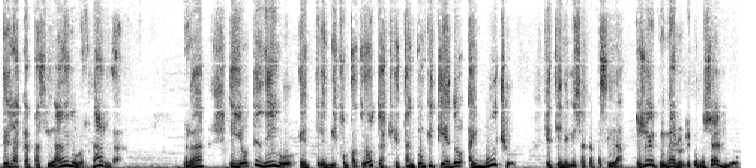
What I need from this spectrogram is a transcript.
de la capacidad de gobernarla, ¿verdad? Y yo te digo, entre mis compatriotas que están compitiendo, hay muchos que tienen esa capacidad. Yo soy el primero en reconocerlo.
